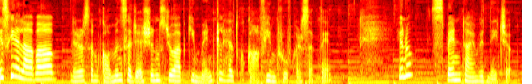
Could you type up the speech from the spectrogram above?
इसके अलावा there are some common suggestions जो आपकी मेंटल हेल्थ को काफ़ी इंप्रूव कर सकते हैं। You know spend time with nature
